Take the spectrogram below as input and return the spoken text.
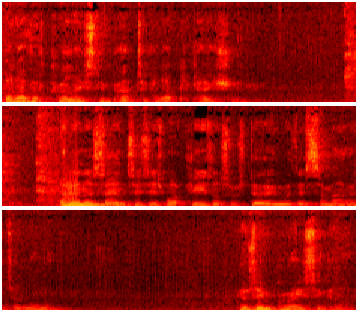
The love of Christ in practical application. And in a sense, this is what Jesus was doing with this Samaritan woman. He was embracing her.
